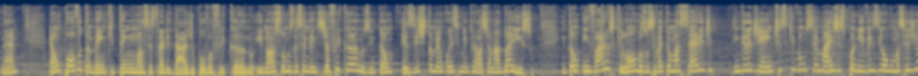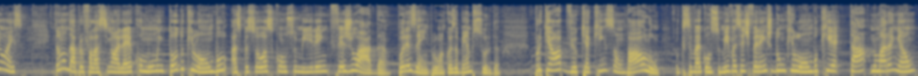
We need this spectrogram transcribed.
né? É um povo também que tem uma ancestralidade, o povo africano. E nós somos descendentes de africanos. Então, existe também um conhecimento relacionado a isso. Então, em vários quilombos, você vai ter uma série de ingredientes que vão ser mais disponíveis em algumas regiões. Então não dá pra eu falar assim, olha, é comum em todo quilombo as pessoas consumirem feijoada, por exemplo, uma coisa bem absurda. Porque é óbvio que aqui em São Paulo, o que você vai consumir vai ser diferente de um quilombo que é- tá no Maranhão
